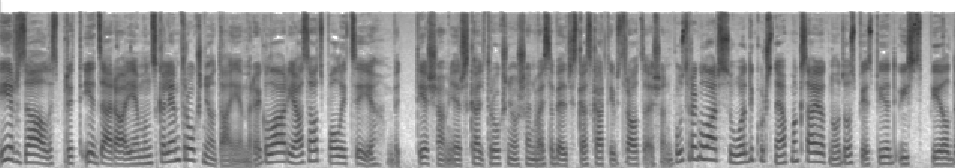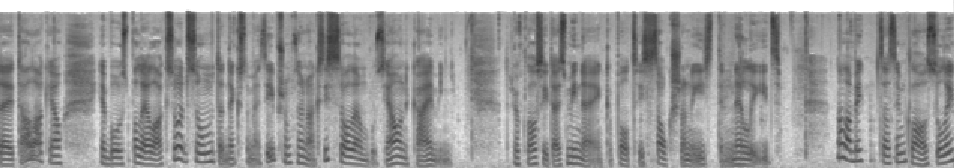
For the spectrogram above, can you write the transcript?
ir zāles pret iedzērājiem un skaļiem trokšņotājiem. Regulāri jāsauc policija, bet tiešām, ja ir skaļa trokšņošana vai sabiedriskās kārtības traucēšana, būs regulāri sodi, kurus neapmaksājot nodos piespiedu izpildē. Tālāk jau, ja būs palielāka soda summa, tad nekustamais īpašums nonāks izsolē un būs jauni kaimiņi. Tur jau klausītājs minēja, ka policijas saukšana īsti nelīdz. Nu labi, celsim klausuli.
